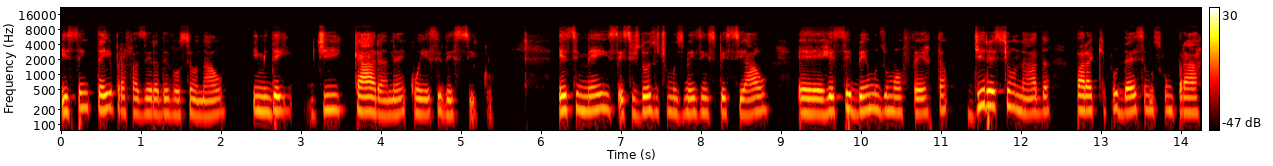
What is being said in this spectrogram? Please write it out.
e sentei para fazer a devocional e me dei de cara, né, com esse versículo. Esse mês, esses dois últimos meses em especial, eh, recebemos uma oferta direcionada para que pudéssemos comprar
